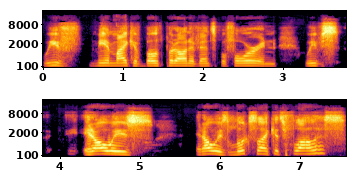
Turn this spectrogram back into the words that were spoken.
we've me and Mike have both put on events before, and we've it always it always looks like it's flawless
